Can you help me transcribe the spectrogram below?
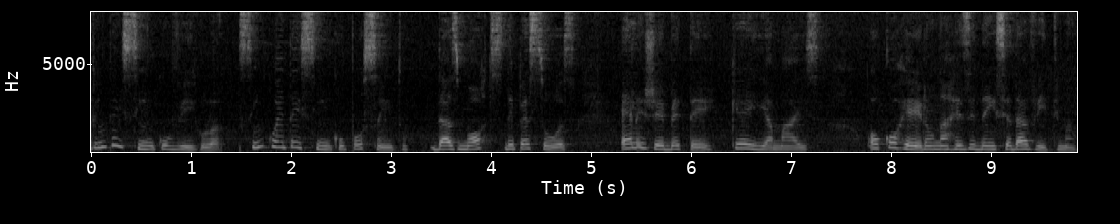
35,55% das mortes de pessoas LGBTQIA+, ocorreram na residência da vítima,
